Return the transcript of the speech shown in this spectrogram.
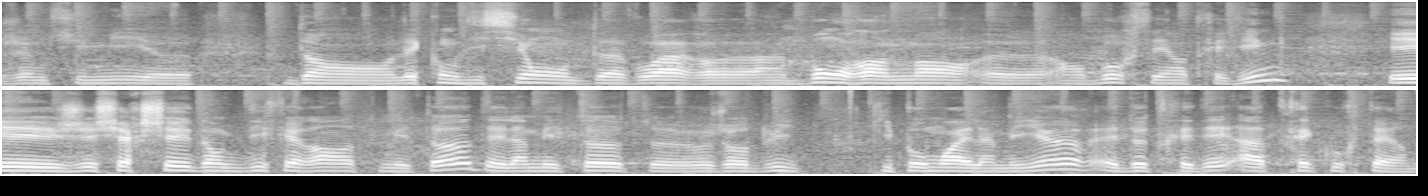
je me suis mis dans les conditions d'avoir euh, un bon rendement euh, en bourse et en trading. Et j'ai cherché donc différentes méthodes et la méthode euh, aujourd'hui qui pour moi est la meilleure est de trader à très court terme.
